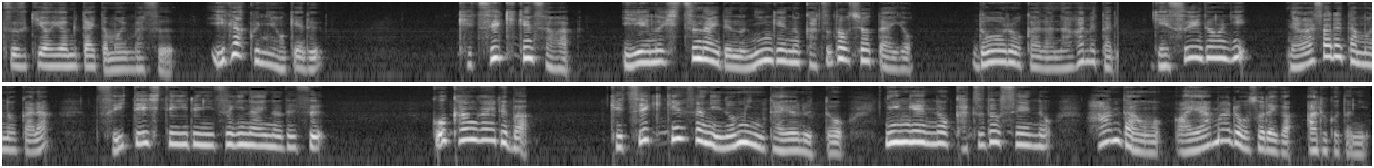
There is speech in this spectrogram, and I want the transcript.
続きを読みたいと思います。医学における血液検査は家の室内での人間の活動状態を道路から眺めたり下水道に流されたものから推定しているに過ぎないのです。こう考えれば血液検査にのみに頼ると人間の活動性の判断を誤る恐れがあることに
